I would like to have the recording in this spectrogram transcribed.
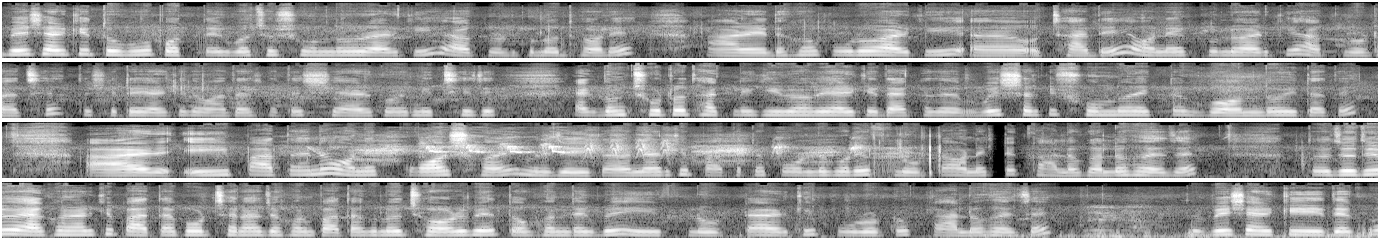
বেশ আর কি তবুও প্রত্যেক বছর সুন্দর আর কি আখরুটগুলো ধরে আর এই দেখো পুরো আর কি ছাদে অনেকগুলো আর কি আখরুট আছে তো সেটাই আর কি তোমাদের সাথে শেয়ার করে নিচ্ছি যে একদম ছোট থাকলে কীভাবে আর কি দেখা যায় বেশ আর কি সুন্দর একটা গন্ধ এটাতে আর এই পাতায় না অনেক কষ হয় মানে যেই কারণে আর কি পাতাটা পড়লে পরে ফ্লোরটা অনেকটা কালো কালো হয়ে যায় তো যদিও এখন আর কি পাতা পড়ছে না, যখন পাতাগুলো ঝরবে তখন দেখবে এই ফ্লোরটা আর কি পুরোটো কালো হয়ে যায়। তো বেশ আর কি দেখো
